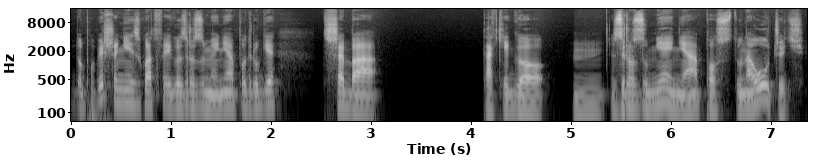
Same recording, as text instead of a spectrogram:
no, po pierwsze nie jest łatwe jego zrozumienia, a po drugie trzeba takiego mm, zrozumienia postu nauczyć.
